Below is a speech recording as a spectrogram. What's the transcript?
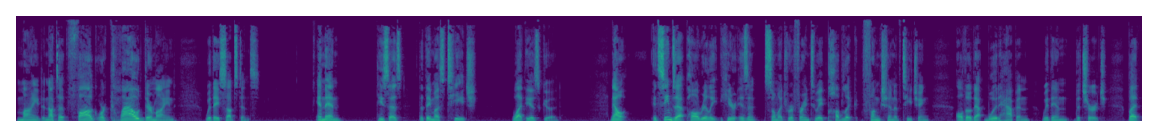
mind and not to fog or cloud their mind with a substance. And then he says that they must teach what is good. Now, it seems that Paul really here isn't so much referring to a public function of teaching, although that would happen within the church, but,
